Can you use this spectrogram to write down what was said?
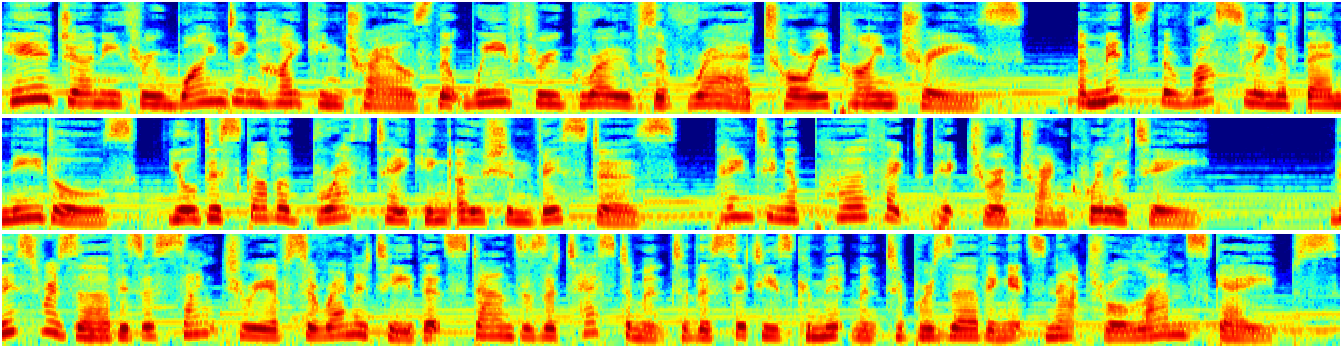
Here journey through winding hiking trails that weave through groves of rare Torrey pine trees. Amidst the rustling of their needles, you'll discover breathtaking ocean vistas, painting a perfect picture of tranquility. This reserve is a sanctuary of serenity that stands as a testament to the city's commitment to preserving its natural landscapes.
